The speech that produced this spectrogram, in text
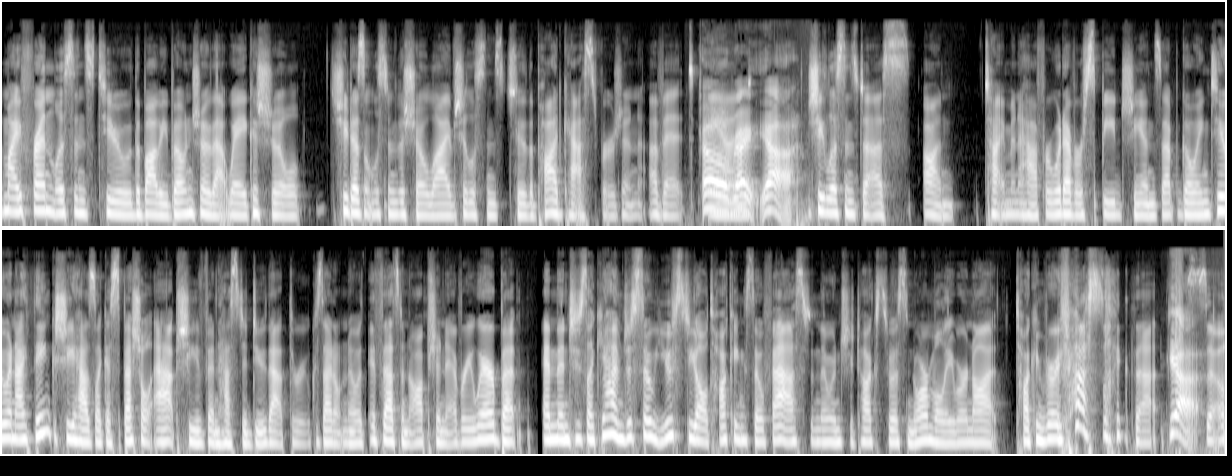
My friend listens to the Bobby Bones show that way because she'll, she doesn't listen to the show live. She listens to the podcast version of it. Oh right, yeah. She listens to us on time and a half or whatever speed she ends up going to. And I think she has like a special app she even has to do that through because I don't know if that's an option everywhere. But, and then she's like, yeah, I'm just so used to y'all talking so fast. And then when she talks to us normally, we're not talking very fast like that. Yeah. So,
